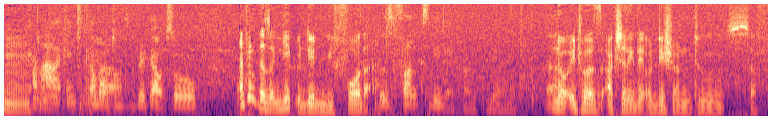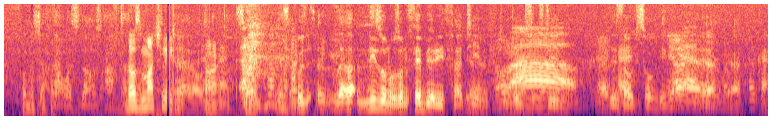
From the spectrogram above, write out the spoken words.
Mm. Come out into to come out and break out. So I think there's a gig we did before that. it was Frank's gig. Yeah. No, it was actually the audition to Saf- for the Safari. That was that was after. That was much later. Yeah, was Alright, after. sorry. Was, uh, this one was on February 13th, Wow. 2016. This Okay. Sauti Sol gig. Yeah. yeah, yeah. Okay.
